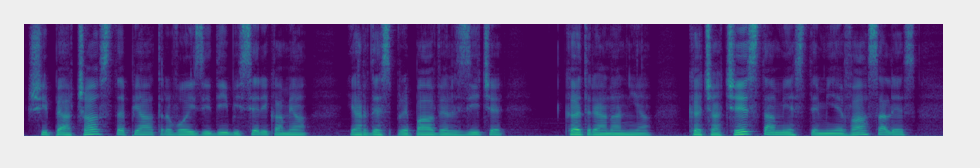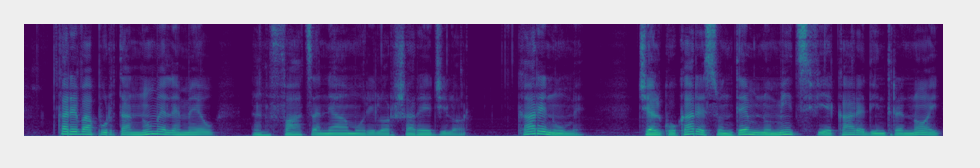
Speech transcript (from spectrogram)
și pe această piatră voi zidi biserica mea, iar despre Pavel zice către Anania, căci acesta mi este mie vas ales, care va purta numele meu în fața neamurilor și a regilor. Care nume? Cel cu care suntem numiți fiecare dintre noi,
